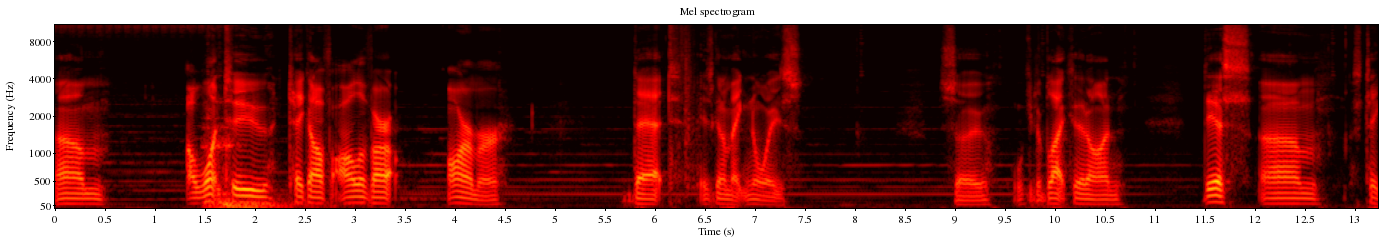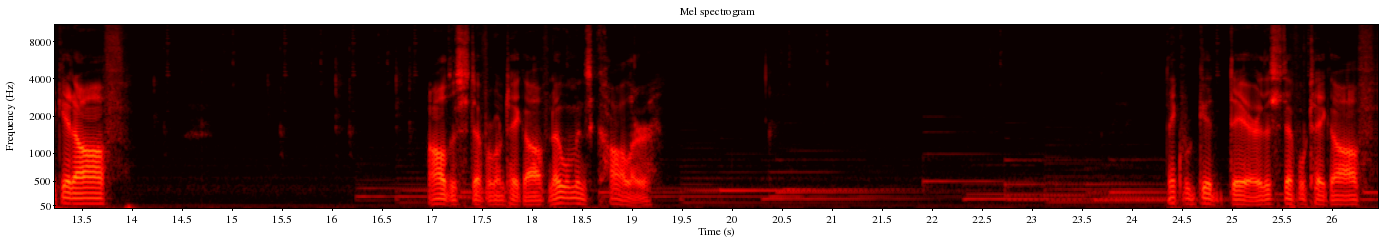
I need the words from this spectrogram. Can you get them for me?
Um, I want to take off all of our armor that is going to make noise. So we'll keep the black hood on. This, um, let's take it off. All this stuff we're going to take off. No woman's collar. I think we're good there. This stuff will take off.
